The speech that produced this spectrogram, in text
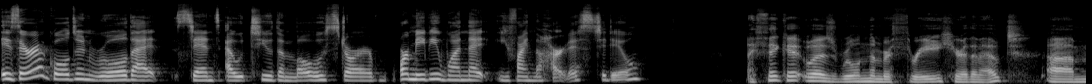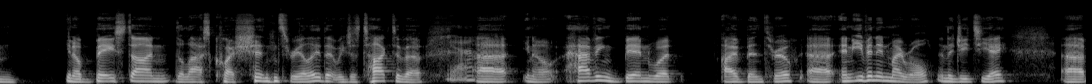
Is there a golden rule that stands out to you the most or or maybe one that you find the hardest to do? I think it was rule number three, hear them out. Um, you know, based on the last questions, really, that we just talked about, Yeah. uh, you know, having been what I've been through, uh, and even in my role in the GTA, uh,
